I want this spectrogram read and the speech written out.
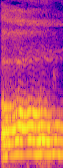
Oh,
